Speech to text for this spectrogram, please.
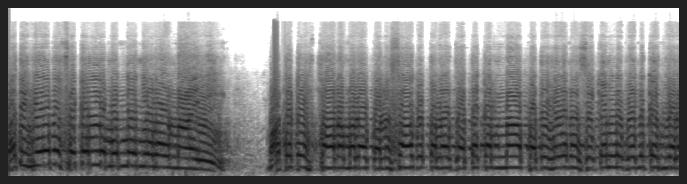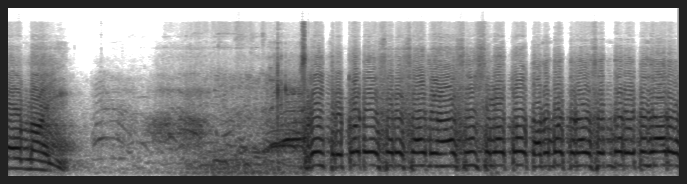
పదిహేను సెకండ్లు ముందంజలో ఉన్నాయి. మొదటి స్థానంలో కొనసాగుతున్న జత కన్నా పదిహేను సెకండ్లు వెనుకంజలో ఉన్నాయి. శ్రీ త్రికోటేశ్వర స్వామి ఆశీస్సులతో కనుమతి రవిశంకర్ రెడ్డి గారు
